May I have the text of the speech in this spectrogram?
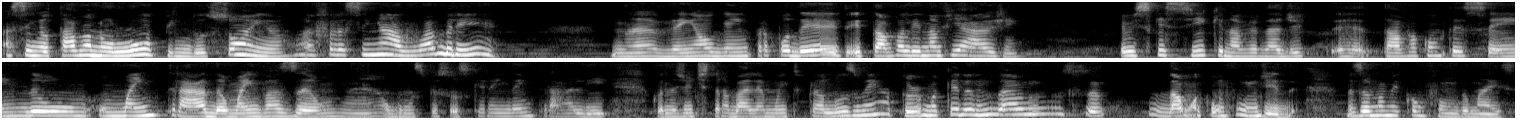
assim, eu tava no looping do sonho, aí eu falei assim, ah, vou abrir, né? Vem alguém para poder, e tava ali na viagem. Eu esqueci que, na verdade, estava é, acontecendo uma entrada, uma invasão, né? Algumas pessoas querendo entrar ali. Quando a gente trabalha muito para luz, vem a turma querendo dar, dar uma confundida. Mas eu não me confundo mais.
